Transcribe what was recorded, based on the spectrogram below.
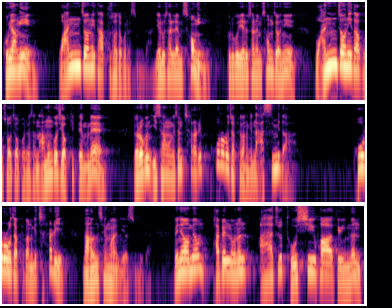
고향이 완전히 다 부서져 버렸습니다. 예루살렘 성이 그리고 예루살렘 성전이 완전히 다 부서져 버려서 남은 것이 없기 때문에 여러분 이 상황에서는 차라리 포로로 잡혀가는 게 낫습니다. 포로로 잡혀가는 게 차라리 나은 생활이었습니다. 왜냐하면 바벨론은 아주 도시화되어 있는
